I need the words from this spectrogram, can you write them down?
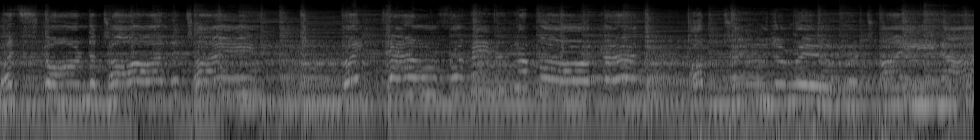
was scorned at all the time, right down from Glamorgan up to the River Tyne.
